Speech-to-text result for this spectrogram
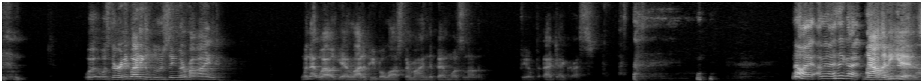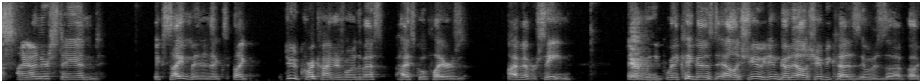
Was there anybody losing their mind when that? Well, yeah, a lot of people lost their mind that Ben wasn't on the field, but I digress. No, I, I mean I think I Now I that he is. I understand excitement and ex- like, dude, Corey Kiner is one of the best high school players I've ever seen. And Yeah. when you, when a kid goes to LSU, he didn't go to LSU because it was a, a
